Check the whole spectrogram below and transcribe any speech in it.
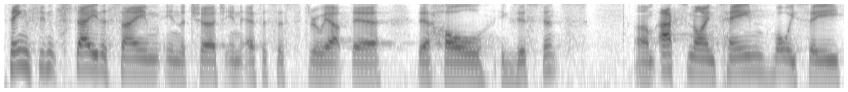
Things didn't stay the same in the church in Ephesus throughout their, their whole existence. Um, Acts 19, what we see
